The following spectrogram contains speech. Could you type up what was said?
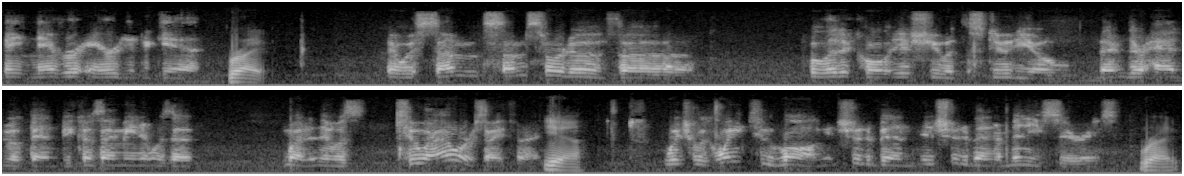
they never aired it again. Right. There was some some sort of uh, political issue at the studio. There, there had to have been because I mean it was a what it was two hours I think, Yeah. Which was way too long. It should have been it should have been a mini series. Right.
